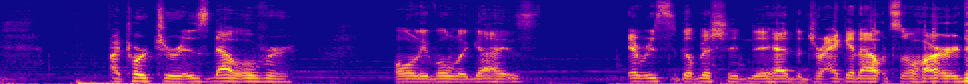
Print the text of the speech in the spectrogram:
My torture is now over. Holy moly, guys. Every single mission, they had to drag it out so hard.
